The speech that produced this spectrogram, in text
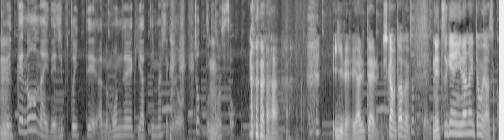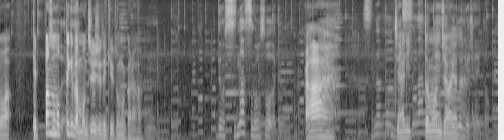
うん。回脳内でエジプト行ってあのもんじゃ焼きやってみましたけどちょっと楽しそう、いいねやりたいねしかも多分ちょっとやりたい、熱源いらないと思うよあそこは。鉄板持ってけばもうジュージューできると思うから。うん、でも砂すごそうだけどね。あ砂もんジャリッともんじゃはやだ砂の対策をどうにかしない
